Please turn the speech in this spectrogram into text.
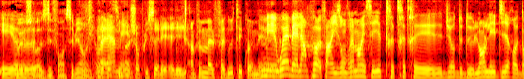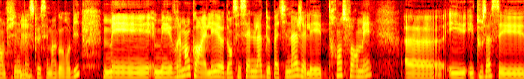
et, oui, ça euh, se défend assez bien. Elle est pas si moche en plus, elle est, elle est, un peu mal fagotée quoi. Mais, mais ouais, mais elle est un peu. Enfin, ils ont vraiment essayé de très très très dur de, de l'enlaidir dans le film mm. parce que c'est Margot Robbie. Mais mais vraiment quand elle est dans ces scènes là de patinage, elle est transformée. Euh, et, et, tout ça, c'est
